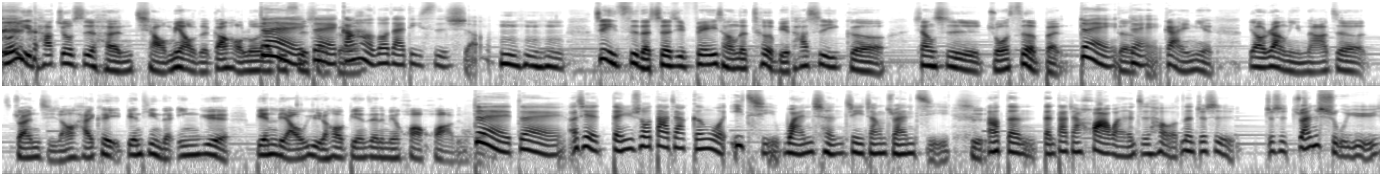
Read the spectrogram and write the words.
所以它就是很巧妙的，刚好落在第四首。对对，刚好落在第四首。嗯哼哼，这一次的设计非常的特别，它是一个像是着色本对的概念，要让你拿着专辑，然后还可以边听你的音乐边疗愈，然后边在那边画画，对不对？对对，而且等于说大家跟我一起完成这张专辑，是，然后等等大家画完了之后，那就是。就是专属于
